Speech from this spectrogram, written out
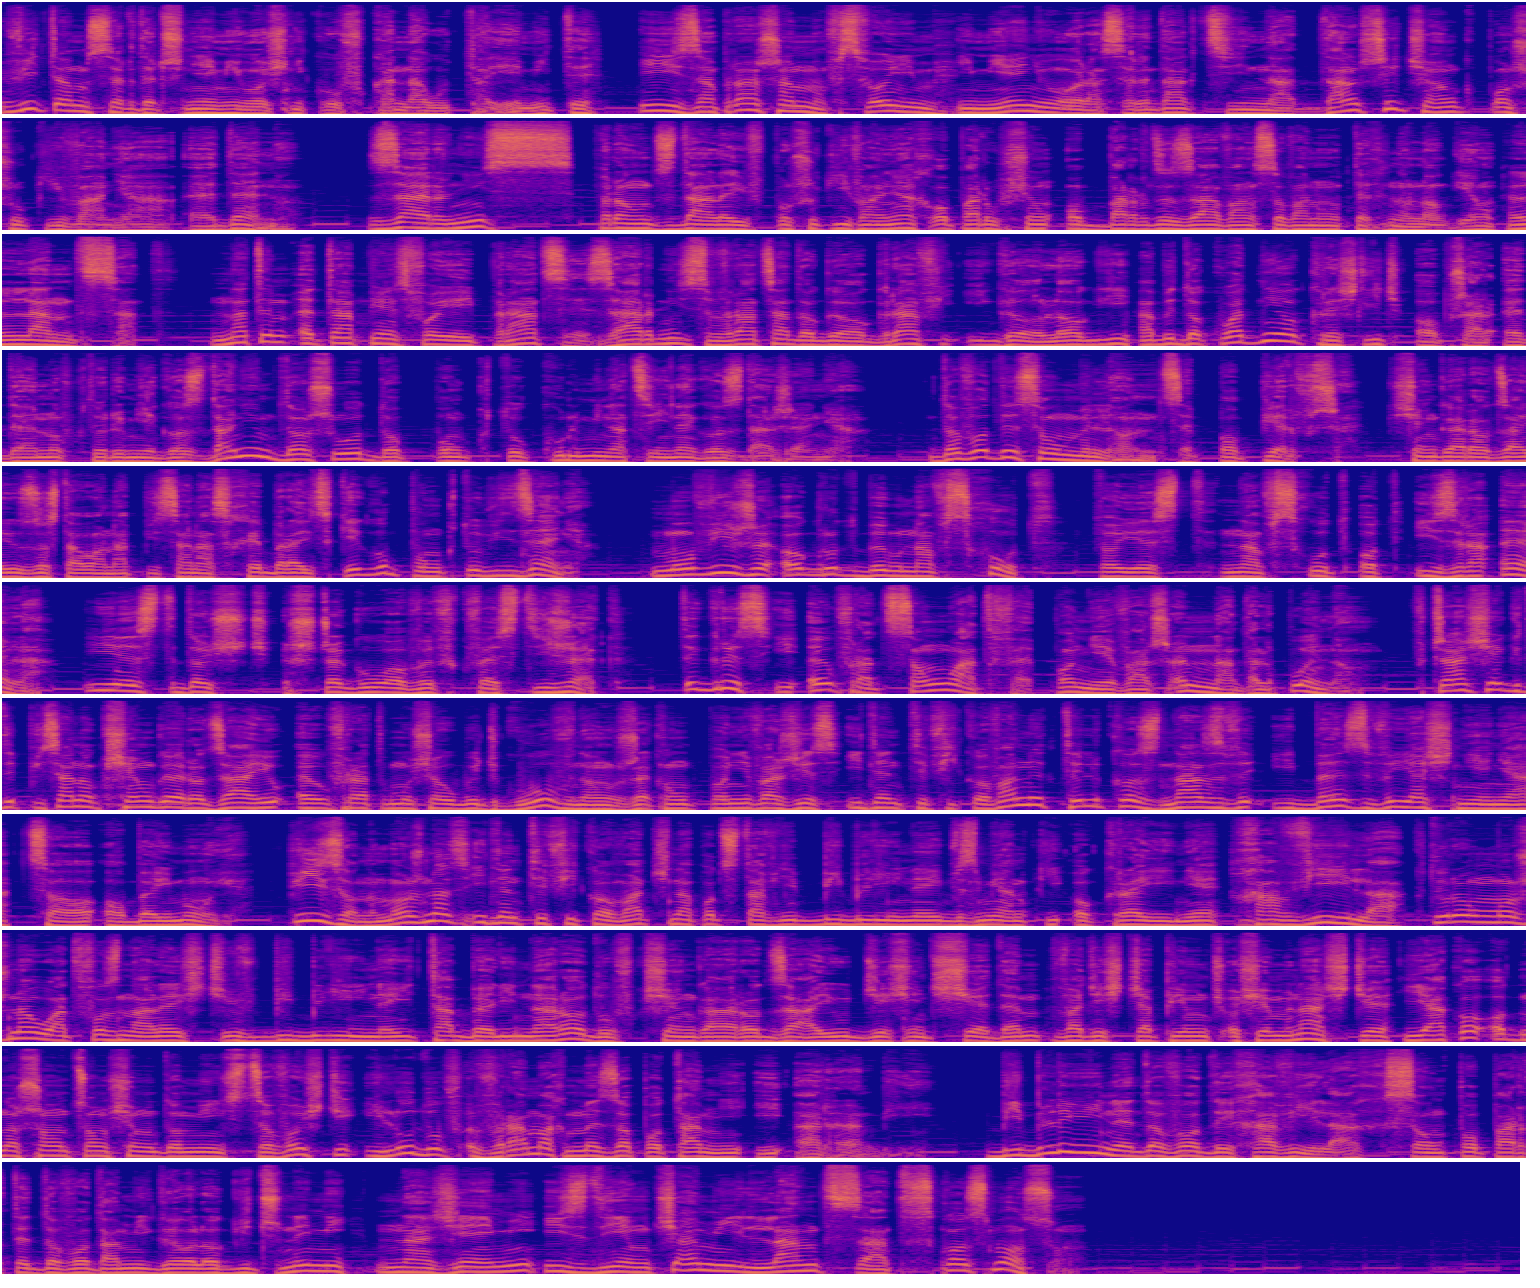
Witam serdecznie miłośników kanału Tajemity i zapraszam w swoim imieniu oraz redakcji na dalszy ciąg poszukiwania Edenu. Zarnis, prąc dalej w poszukiwaniach, oparł się o bardzo zaawansowaną technologię Landsat. Na tym etapie swojej pracy Zarnis wraca do geografii i geologii, aby dokładnie określić obszar Edenu, w którym jego zdaniem doszło do punktu kulminacyjnego zdarzenia. Dowody są mylące. Po pierwsze, Księga Rodzaju została napisana z hebrajskiego punktu widzenia. Mówi, że ogród był na wschód, to jest na wschód od Izraela i jest dość szczegółowy w kwestii rzek. Tygrys i Eufrat są łatwe, ponieważ nadal płyną. W czasie, gdy pisano Księgę Rodzaju, Eufrat musiał być główną rzeką, ponieważ jest identyfikowany tylko z nazwy i bez wyjaśnienia, co obejmuje. Pizon można zidentyfikować na podstawie biblijnej wzmianki o krainie Hawila, którą można łatwo znaleźć w biblijnej tabeli narodów Księga Rodzaju 10.7, 25.18 jako odnoszącą się do miejscowości i ludów w ramach Mezopotamii i Arabii. Biblijne dowody Hawilach są poparte dowodami geologicznymi na Ziemi i zdjęciami Landsat z kosmosu.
